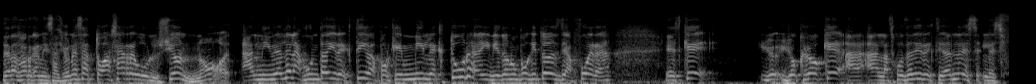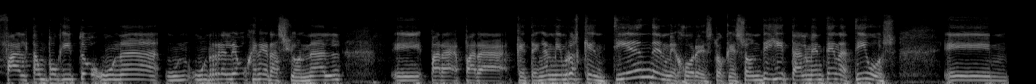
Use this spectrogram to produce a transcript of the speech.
de las organizaciones a toda esa revolución, ¿no? al nivel de la junta directiva? Porque mi lectura, y viendo un poquito desde afuera, es que yo, creo que a, las juntas directivas les, falta un poquito una, un, un relevo generacional eh, para, para que tengan miembros que entienden mejor esto, que son digitalmente nativos. Eh,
